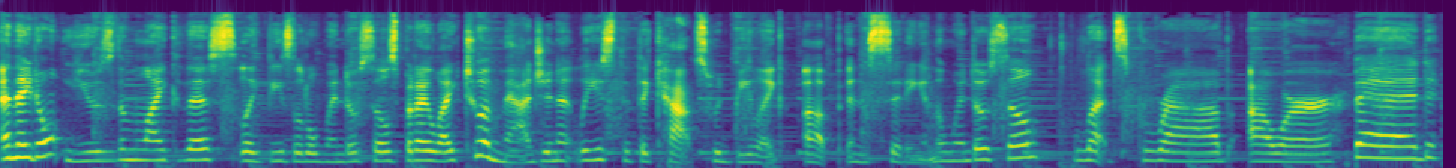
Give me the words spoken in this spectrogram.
And they don't use them like this, like these little windowsills, but I like to imagine at least that the cats would be like up and sitting in the windowsill. Let's grab our bed.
